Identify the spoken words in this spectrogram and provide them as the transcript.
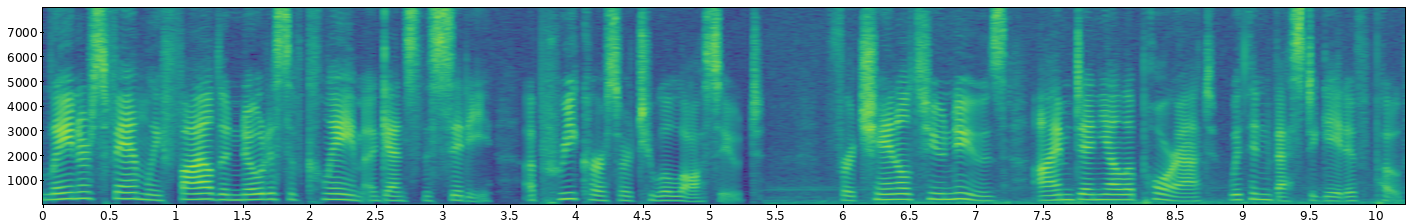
Lehner's family filed a notice of claim against the city, a precursor to a lawsuit. For Channel 2 News, I'm Daniela Porat with Investigative Post.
